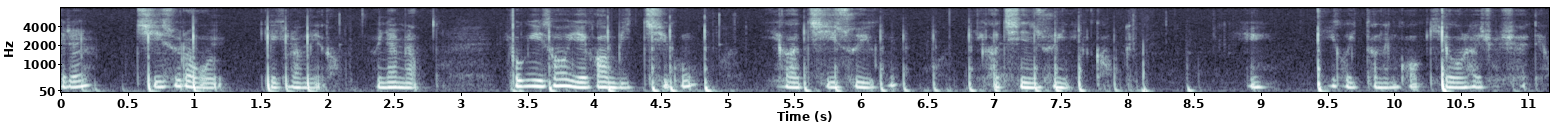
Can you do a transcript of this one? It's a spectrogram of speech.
얘를 지수라고 얘기를 합니다. 왜냐면 여기서 얘가 미치고 얘가 지수이고 얘가 진수이니까 예, 이거 있다는 거 기억을 해주셔야 돼요.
